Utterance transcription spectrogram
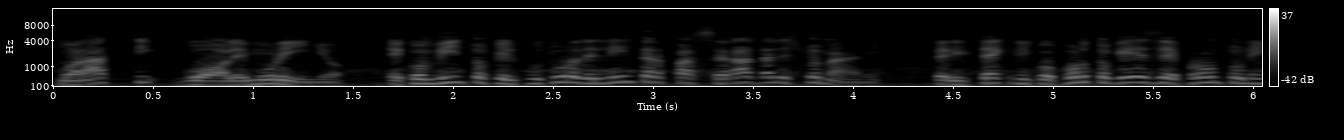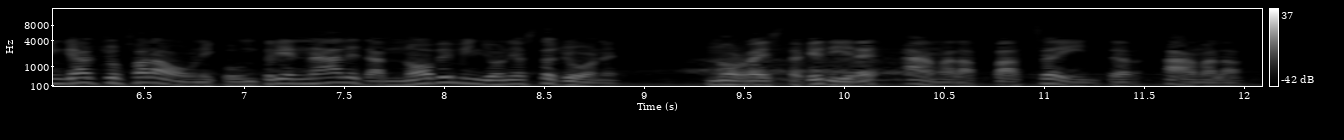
Moratti vuole Murigno. È convinto che il futuro dell'Inter passerà dalle sue mani. Per il tecnico portoghese è pronto un ingaggio faraonico, un triennale da 9 milioni a stagione. Non resta che dire, amala, pazza Inter, amala.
